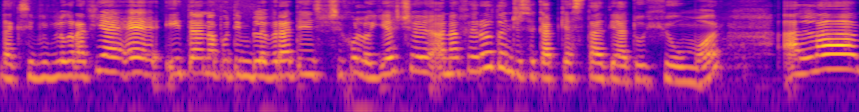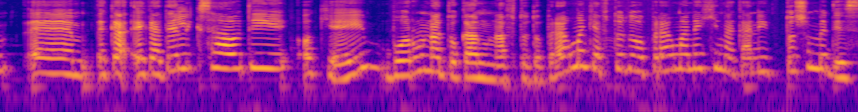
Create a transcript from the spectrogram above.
Εντάξει, η βιβλιογραφία ε, ήταν από την πλευρά της ψυχολογίας και αναφερόταν και σε κάποια στάδια του χιούμορ, αλλά ε, εκα, εκατέληξα ότι, οκ, μπορούν να το κάνουν αυτό το πράγμα και αυτό το πράγμα έχει να κάνει τόσο με τις,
